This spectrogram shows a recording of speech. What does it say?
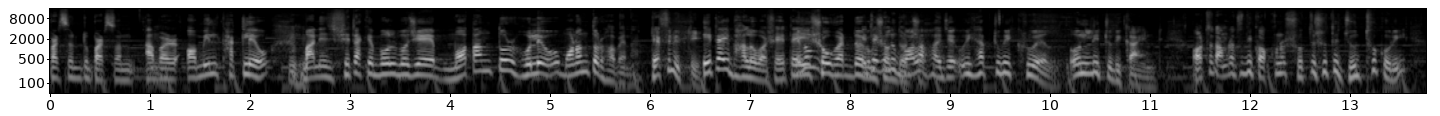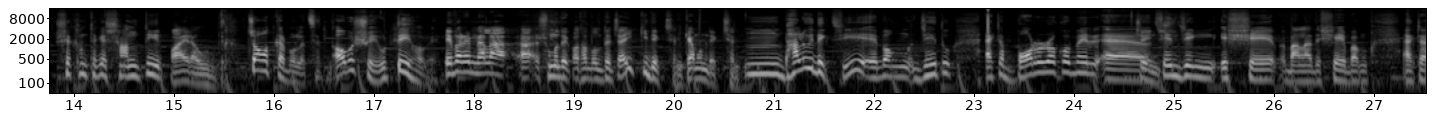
পার্সন টু পার্সন আবার অমিল থাকলেও মানে সেটাকে বলব যে মতান্তর হলেও মনান্তর হবে না। ডেফিনেটলি এটাই ভালোবাসা এটাই সৌহার্দ্য এবং সৌন্দর্য। বলা হয় যে we have to be cruel only to be kind অর্থাৎ আমরা যদি কখনো সত্যি সত্যি যুদ্ধ করি সেখান থেকে শান্তির পায়রা উঠবে। চমৎকার বলেছেন। অবশ্যই উঠতেই হবে। এবারে মেলা সম্বন্ধে কথা বলতে চাই। কি দেখছেন? কেমন দেখছেন? ভালোই দেখছি এবং যেহেতু একটা বড় রকমের চেঞ্জিং এসছে বাংলাদেশে এবং একটা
